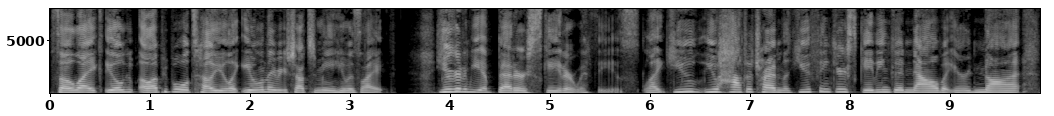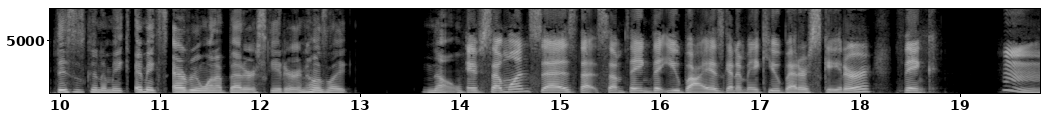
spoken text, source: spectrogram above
So like you'll a lot of people will tell you, like even when they reached out to me, he was like, You're gonna be a better skater with these. Like you you have to try them. Like you think you're skating good now, but you're not. This is gonna make it makes everyone a better skater. And I was like, No. If someone says that something that you buy is going to make you a better skater, think, hmm,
